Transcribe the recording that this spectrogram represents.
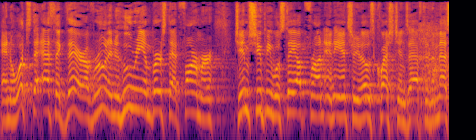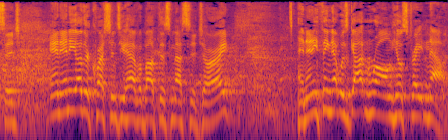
And what's the ethic there of ruining? Who reimbursed that farmer? Jim Shupe will stay up front and answer those questions after the message and any other questions you have about this message, all right? And anything that was gotten wrong, he'll straighten out.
